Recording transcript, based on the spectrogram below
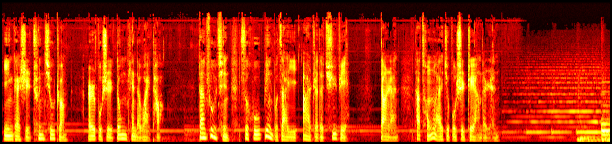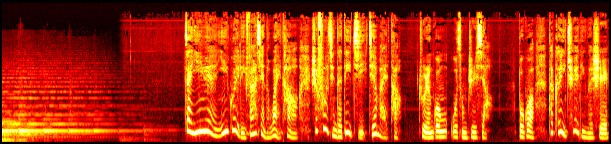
应该是春秋装，而不是冬天的外套。但父亲似乎并不在意二者的区别。当然，他从来就不是这样的人。在医院衣柜里发现的外套是父亲的第几件外套？主人公无从知晓。不过，他可以确定的是，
